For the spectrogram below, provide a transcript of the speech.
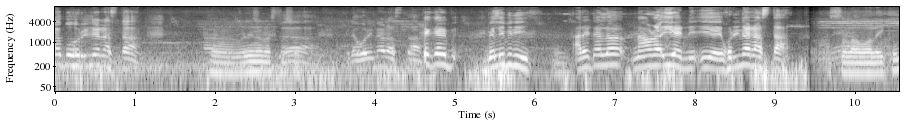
লাগবো হরিণের রাস্তা। হ্যাঁ হরিণের রাস্তা হ্যাঁ, এটা হরিণের রাস্তা। বেলি ব্রিজ। আর এটা হলো নাওড়া ইয়ে ইয়ে হরিণের রাস্তা। আসসালামু আলাইকুম।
